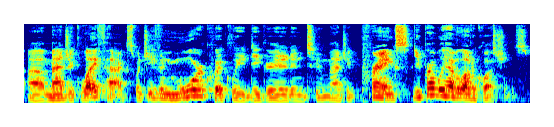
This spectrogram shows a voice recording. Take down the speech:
uh, magic life hacks, which even more quickly degraded into magic pranks, you probably have a lot of questions.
